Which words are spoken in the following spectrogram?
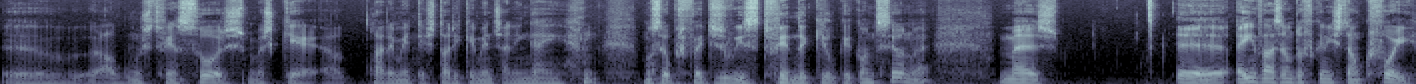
uh, alguns defensores, mas que é claramente, historicamente, já ninguém, no seu perfeito juízo, defende aquilo que aconteceu, não é? Mas uh, a invasão do Afeganistão, que foi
